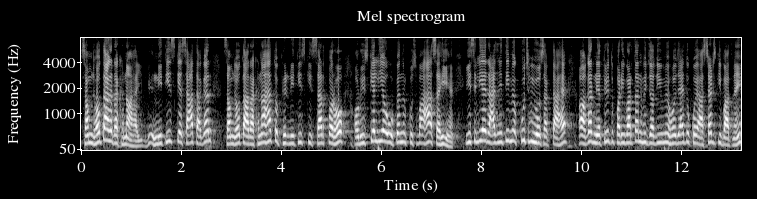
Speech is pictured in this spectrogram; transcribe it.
समझौता रखना है, नीतीश के साथ अगर समझौता रखना है तो फिर नीतीश की शर्त पर हो, और इसके लिए उपेंद्र कुशवाहा सही हैं। इसलिए राजनीति में कुछ भी हो सकता है। अगर नेतृत्व परिवर्तन भी जदयू में हो जाए तो कोई आश्चर्य की बात नहीं।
